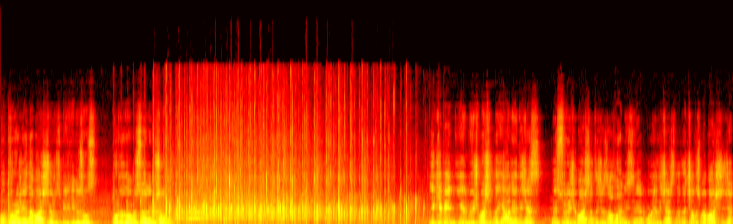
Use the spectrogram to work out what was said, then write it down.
bu projeye de başlıyoruz. Bilginiz olsun. Burada da onu söylemiş oldum. ...2023 başında ihale edeceğiz ve süreci başlatacağız Allah'ın izniyle. Yani o yıl içerisinde de çalışma başlayacak.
